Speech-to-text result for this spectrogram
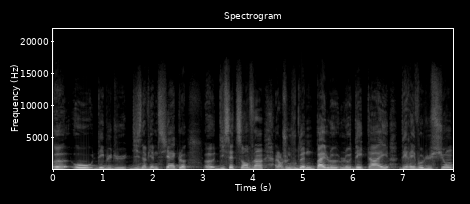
euh, au début du 19e siècle, 1720. Alors je ne vous donne pas le, détail des révolutions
